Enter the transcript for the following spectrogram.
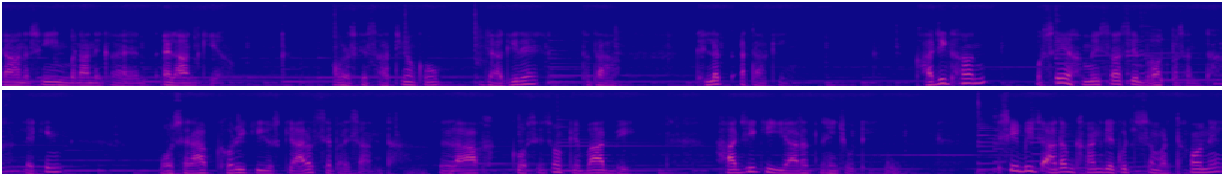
जान असीन बनाने का ऐलान किया और उसके साथियों को जागीरें तथा खिलत अता की। हाजी खान उसे हमेशा से बहुत पसंद था, लेकिन वो शराबखोरी की उसकी आदत से परेशान था। लाख कोशिशों के बाद भी हाजी की आदत नहीं छूटी। इसी बीच आदम खान के कुछ समर्थकों ने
